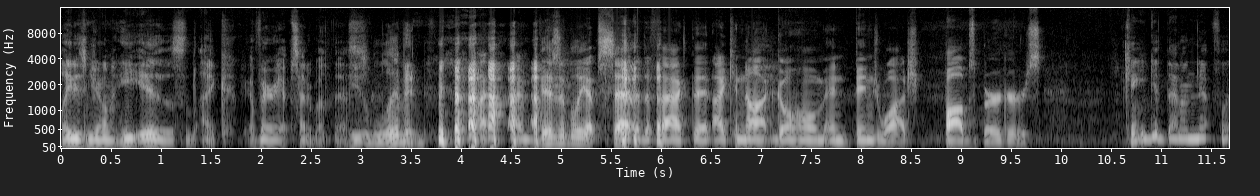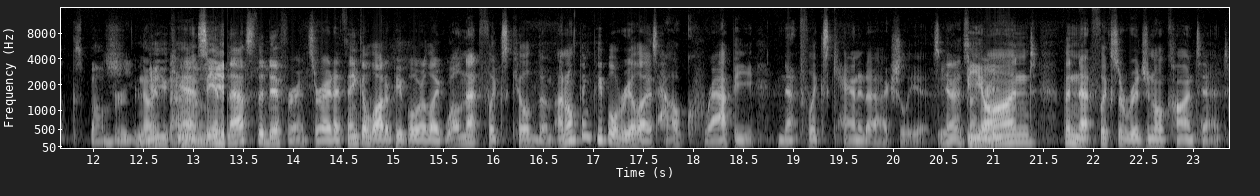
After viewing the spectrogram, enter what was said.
Ladies and gentlemen, he is like very upset about this. He's livid. I, I'm visibly upset at the fact that I cannot go home and binge watch Bob's Burgers. Can't you get that on Netflix, Bob Burger? No, you can't. See, and that's the difference, right? I think a lot of people are like, well, Netflix killed them. I don't think people realize how crappy Netflix Canada actually is. Yeah, it's not great. Beyond the Netflix original content,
